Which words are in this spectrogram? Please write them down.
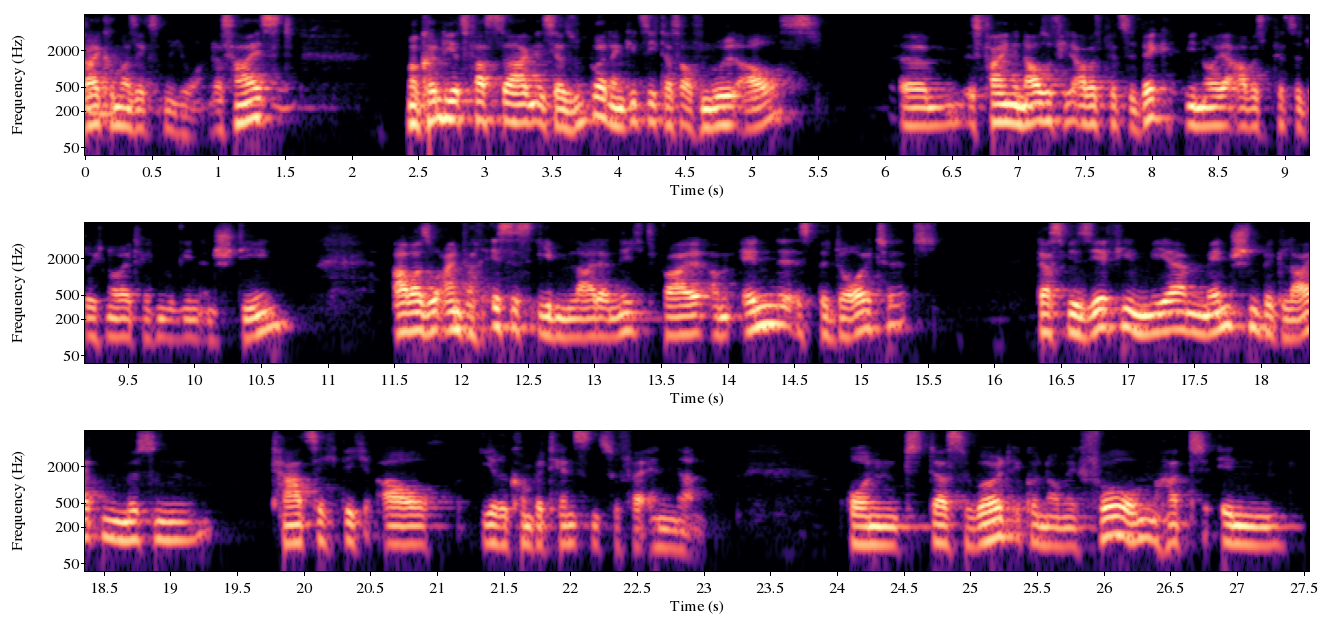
3,6 Millionen. Das heißt, man könnte jetzt fast sagen, ist ja super, dann geht sich das auf Null aus. Ähm, es fallen genauso viele Arbeitsplätze weg, wie neue Arbeitsplätze durch neue Technologien entstehen. Aber so einfach ist es eben leider nicht, weil am Ende es bedeutet, dass wir sehr viel mehr Menschen begleiten müssen, tatsächlich auch ihre Kompetenzen zu verändern. Und das World Economic Forum hat in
